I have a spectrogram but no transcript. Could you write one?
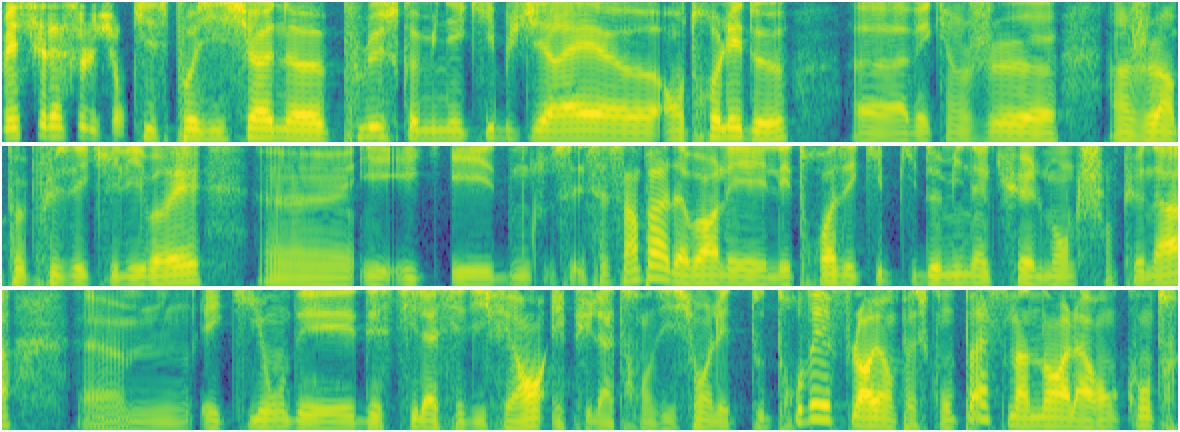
Mais c'est la solution. Qui se positionne plus comme une équipe, je dirais, entre les deux. Euh, avec un jeu, euh, un jeu un peu plus équilibré. Euh, et, donc c'est sympa d'avoir les, trois équipes qui dominent actuellement le championnat et qui ont des, styles assez différents. Et puis la transition, elle est toute trouvée, Florian, parce qu'on passe maintenant à la rencontre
